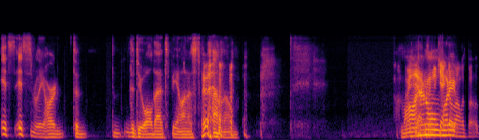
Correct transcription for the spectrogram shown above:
It's it's really hard to to do all that. To be honest, I don't know. Come I mean, on, yeah, 'cause you can't nobody. go wrong with both.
